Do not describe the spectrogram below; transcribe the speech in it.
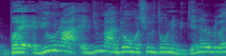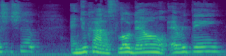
But if you not if you not doing what you was doing in the beginning of the relationship, and you kind of slow down on everything,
